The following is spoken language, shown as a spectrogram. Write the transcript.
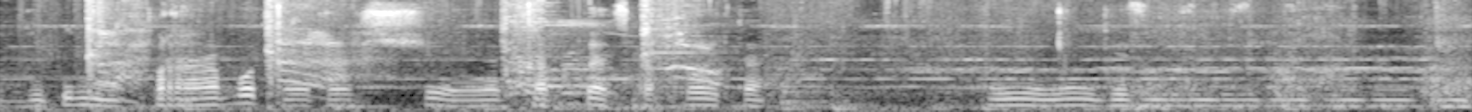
О, дебильная проработка, это вообще капец какой-то. Ой-ой-ой, бежим, бежим, бежим, бежим, бежим, бежим,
